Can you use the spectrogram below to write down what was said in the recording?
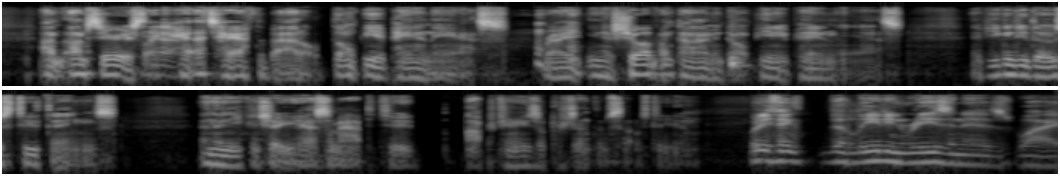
I'm I'm serious. Like Yeah. that's half the battle. Don't be a pain in the ass, right? you know, show up on time and don't be any pain in the ass. If you can do those two things, and then you can show you have some aptitude, opportunities will present themselves to you. What do you think the leading reason is why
